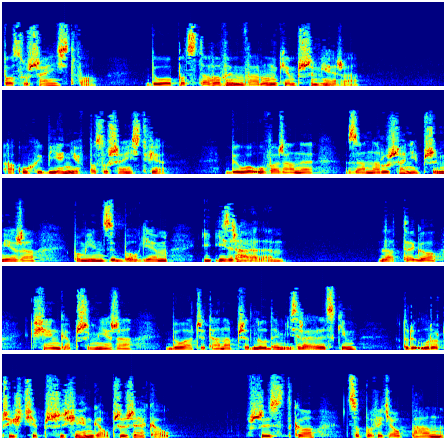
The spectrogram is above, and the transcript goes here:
Posłuszeństwo było podstawowym warunkiem przymierza, a uchybienie w posłuszeństwie było uważane za naruszenie przymierza pomiędzy Bogiem i Izraelem. Dlatego Księga Przymierza była czytana przed ludem izraelskim, który uroczyście przysięgał, przyrzekał. Wszystko, co powiedział Pan,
